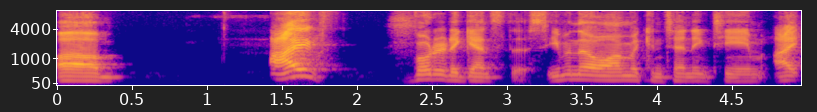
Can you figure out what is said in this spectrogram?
Um, I voted against this, even though I'm a contending team. I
